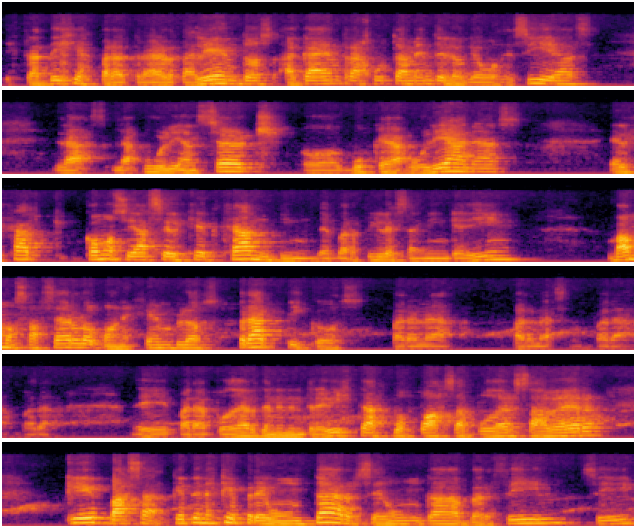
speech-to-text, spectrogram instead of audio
estrategias para atraer talentos. Acá entra justamente lo que vos decías, las, las Boolean Search o búsquedas booleanas, el cómo se hace el headhunting de perfiles en LinkedIn. Vamos a hacerlo con ejemplos prácticos para, para, para, para eh, para poder tener entrevistas, vos vas a poder saber qué, vas qué tenés que preguntar según cada perfil, ¿sí?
